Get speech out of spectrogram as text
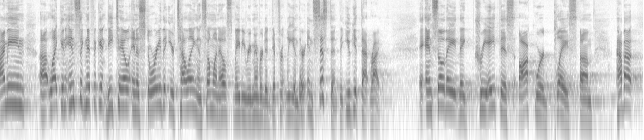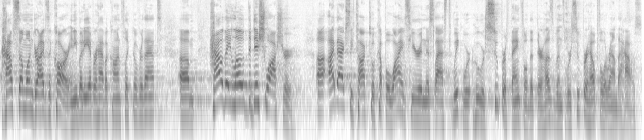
I mean, uh, like an insignificant detail in a story that you're telling, and someone else maybe remembered it differently, and they're insistent that you get that right. And so they, they create this awkward place. Um, how about how someone drives a car? Anybody ever have a conflict over that? Um, how they load the dishwasher. Uh, I've actually talked to a couple wives here in this last week who were super thankful that their husbands were super helpful around the house.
